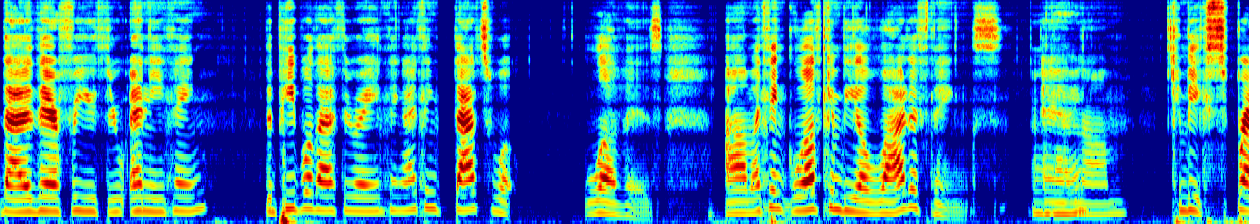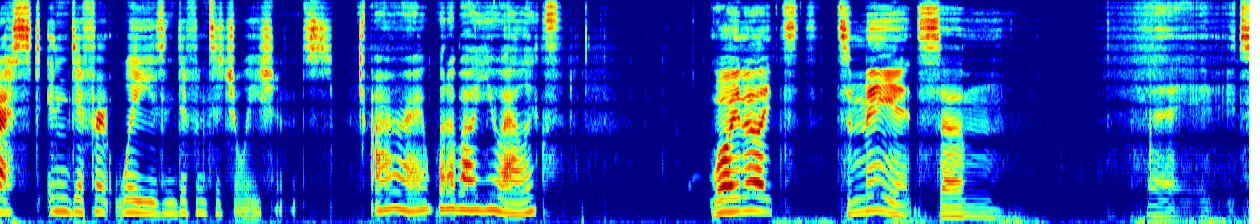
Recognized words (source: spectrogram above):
that are there for you through anything the people that threw anything i think that's what love is um, i think love can be a lot of things and um, can be expressed in different ways in different situations All right. What about you, Alex? Well, you know, like t- to me, it's um, uh, i- it's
